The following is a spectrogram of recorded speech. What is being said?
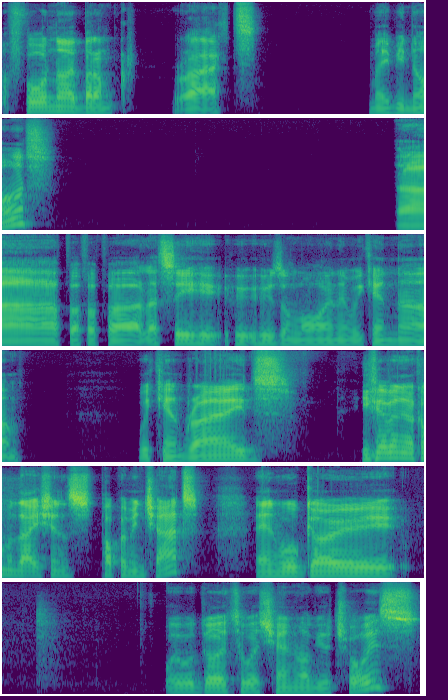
Fortnite, but I'm cracked. Maybe not. Uh, pa, pa, pa. let's see who, who who's online, and we can um, we can raid. If you have any recommendations, pop them in chat, and we'll go. We will go to a channel of your choice.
